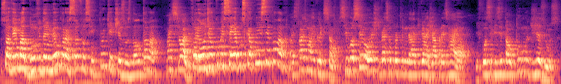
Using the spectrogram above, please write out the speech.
só veio uma dúvida em meu coração e falou assim: por que Jesus não está lá? Mas se olha. Foi onde eu comecei a buscar conhecer a palavra. Mas faz uma reflexão. Se você hoje tivesse a oportunidade de viajar para Israel e fosse visitar o túmulo de Jesus,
